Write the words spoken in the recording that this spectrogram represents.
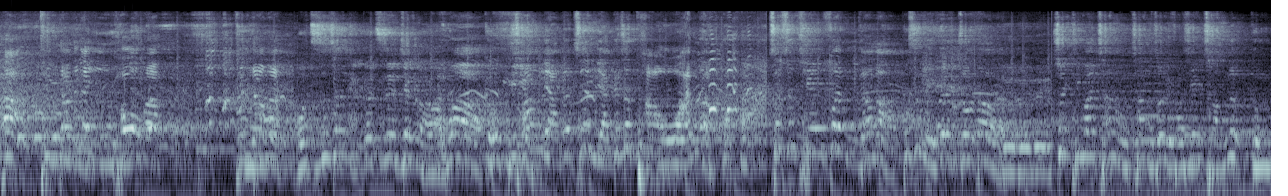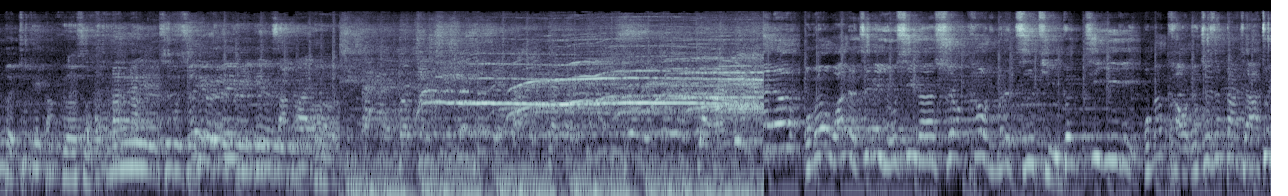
啊，听到这个以后吗？听到吗？我只是唱两个字就好了，哇！唱两个字，两个字跑完了，这是天分，不是每个人做到的。对对对。所以听完常勇唱的时候，你发现常乐根本就可以当歌手，哎，是不是？有对比的伤害。我们玩的这个游戏呢，需要靠你们的肢体跟记忆力。我们要考的就是大家对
